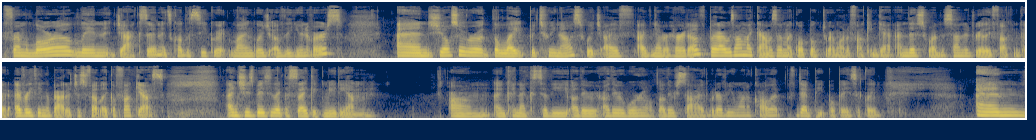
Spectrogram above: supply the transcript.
from Laura Lynne Jackson. It's called The Secret Language of the Universe. And she also wrote The Light Between Us, which I've I've never heard of, but I was on like Amazon like what book do I want to fucking get? And this one sounded really fucking good. Everything about it just felt like a fuck yes. And she's basically like a psychic medium. Um, and connects to the other other world, other side, whatever you want to call it, dead people basically. And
